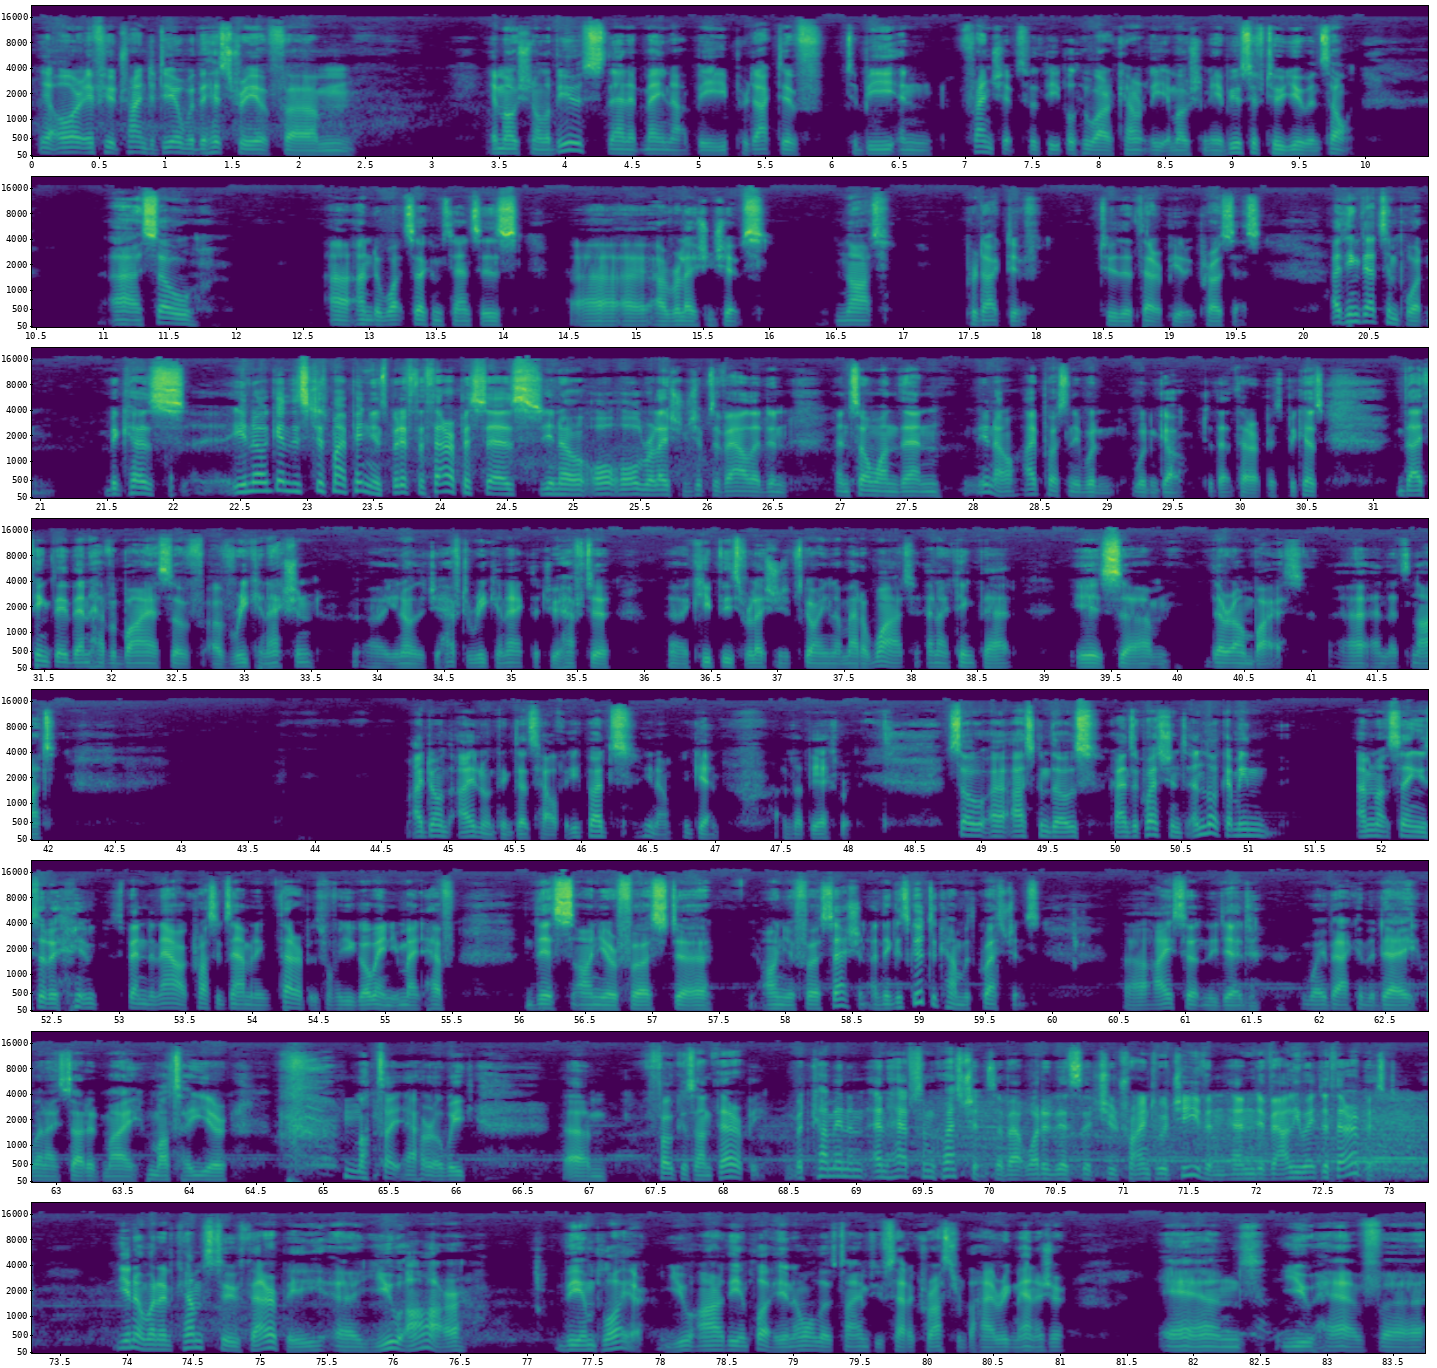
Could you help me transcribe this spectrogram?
Yeah, or if you're trying to deal with the history of um, emotional abuse, then it may not be productive to be in friendships with people who are currently emotionally abusive to you, and so on. Uh, so, uh, under what circumstances uh, are relationships not productive to the therapeutic process? I think that's important because you know again this is just my opinions but if the therapist says you know all, all relationships are valid and and so on then you know i personally wouldn't wouldn't go to that therapist because i think they then have a bias of of reconnection uh, you know that you have to reconnect that you have to uh, keep these relationships going no matter what and i think that is um, their own bias uh, and that's not I don't, I don't think that's healthy, but you know, again, I'm not the expert. So uh, asking those kinds of questions, and look, I mean, I'm not saying you sort of spend an hour cross-examining the therapist before you go in. You might have this on your first uh, on your first session. I think it's good to come with questions. Uh, I certainly did way back in the day when I started my multi-year, multi-hour a week um, focus on therapy. But come in and, and, have some questions about what it is that you're trying to achieve and, and evaluate the therapist. You know, when it comes to therapy, uh, you are the employer. You are the employer. You know, all those times you've sat across from the hiring manager and you have uh,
